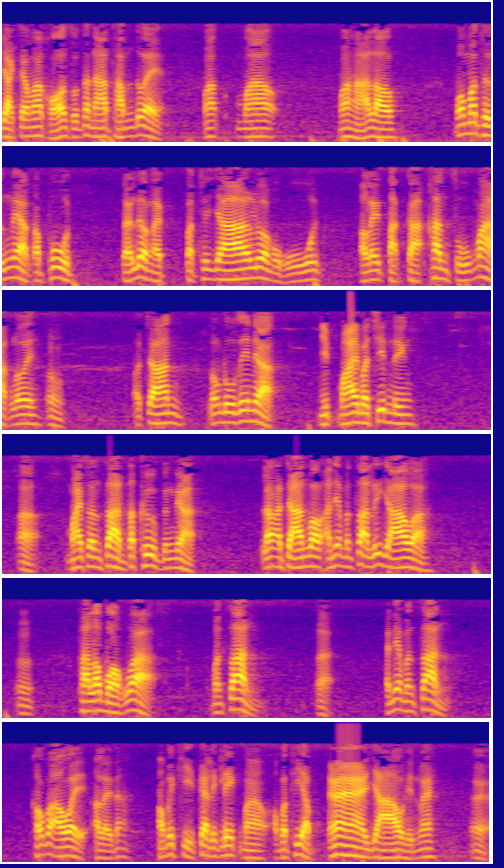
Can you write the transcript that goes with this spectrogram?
อยากจะมาขอสนทนาธรรมด้วย มามามาหาเราพอมาถึงเนี่ยก็พูด แต่เรื่องไอ้ปรัชญาเรื่องโอ้โหอะไรตักกะขั้นสูงมากเลยเอออาจารย์ลองดูสิเนี่ย หยิบไม้มาชิ้นหนึ่งอ่าไม้สั้นๆตะคืบหนึ่งเนี่ย แล้วอาจารย์ว่า อันนี้มันสั้นหรือยาวอะถ้าเราบอกว่า มันสั้นอะอันนี้มันสั้นเขาก็เอาไว้อะไรนะเอาไปขีดกันเล็ก ๆ มาเอามาเทียบแอบยาวเห็นไหมเออ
